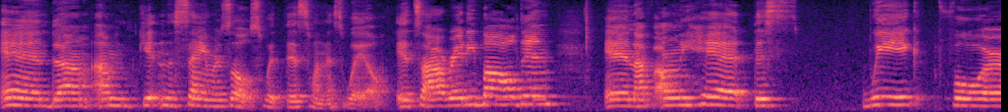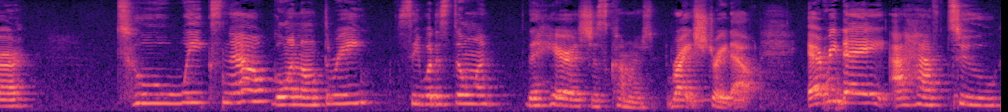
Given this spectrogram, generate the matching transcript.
And um, I'm getting the same results with this one as well. It's already balding. And I've only had this wig for two weeks now, going on three. See what it's doing? The hair is just coming right straight out. Every day I have to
